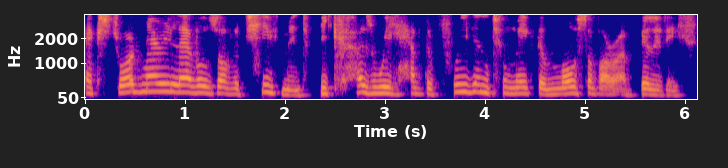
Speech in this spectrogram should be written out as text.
extraordinary levels of achievement because we have the freedom to make the most of our abilities,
